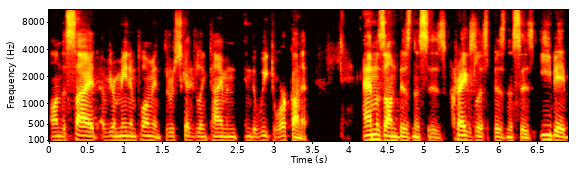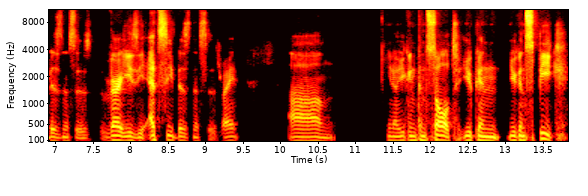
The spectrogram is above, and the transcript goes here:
on the side of your main employment through scheduling time in, in the week to work on it. Amazon businesses, Craigslist businesses, eBay businesses, very easy. Etsy businesses, right? Um, you know, you can consult, you can you can speak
